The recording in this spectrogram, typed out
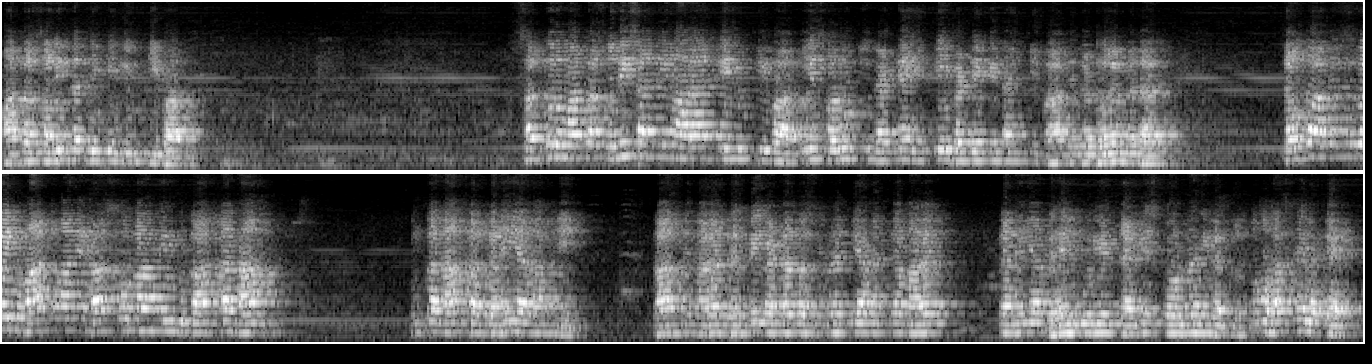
माता सविंदर जी के युग की बात सदगुरु माता सुदीक्षा जी महाराज के युग की बात, ये स्वरूप जी बैठे हैं, इनके बर्थडे के टाइम की बात है, जो ढोलक बजा रहे चौदह अगस्त को एक महात्मा ने दास को कहा, मेरी दुकान का नाम उनका नाम था कन्हैया राम जी। दास ने महाराज घर पे बैठा था, सिमरन किया, मैं क्या महाराज, कन्हैया भेलपुरी चाइनीज़ कॉर्नर ही रख लो। तो वो हंसने लग गए।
